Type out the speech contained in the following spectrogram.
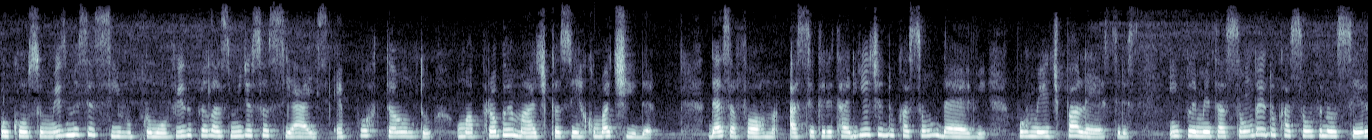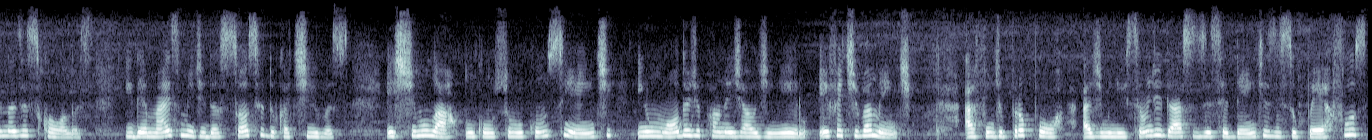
O consumismo excessivo promovido pelas mídias sociais é, portanto, uma problemática a ser combatida. Dessa forma, a Secretaria de Educação deve, por meio de palestras, implementação da educação financeira nas escolas e demais medidas socioeducativas, estimular um consumo consciente e um modo de planejar o dinheiro efetivamente, a fim de propor a diminuição de gastos excedentes e supérfluos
